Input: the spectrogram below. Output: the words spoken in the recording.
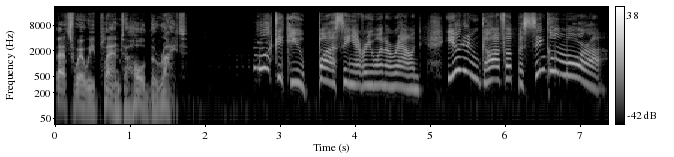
That's where we plan to hold the rite. Look at you bossing everyone around. You didn't cough up a single mora.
